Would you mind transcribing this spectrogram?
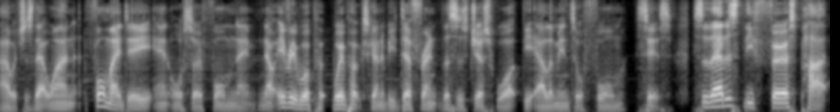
uh, which is that one, form ID, and also form name. Now, every webhook is going to be different. This is just what the Elementor form says. So that is the first part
